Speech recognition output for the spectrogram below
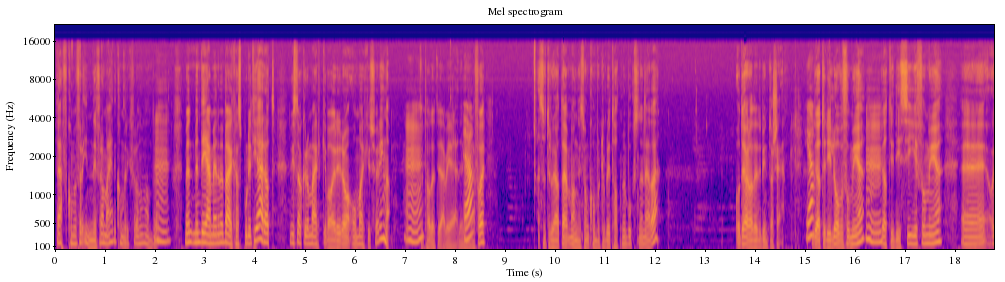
det kommer fra inni fra meg, det kommer ikke fra noen andre. Mm. Men, men det jeg mener med bærekraftspoliti, er at når vi snakker om merkevarer og, og markedsføring, da, Mm. ta det til der vi er, det vi Ja. er for, så tror jeg at det er mange som kommer til å bli tatt med buksene nede. Og det har allerede begynt å skje. Ja. Ved at de lover for mye, Mm. ved at de, sier for mye. Eh, og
